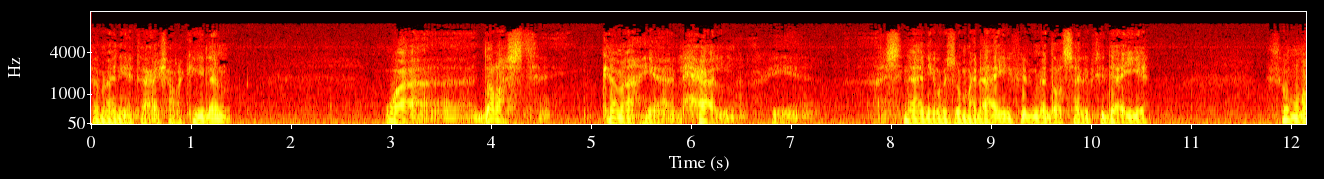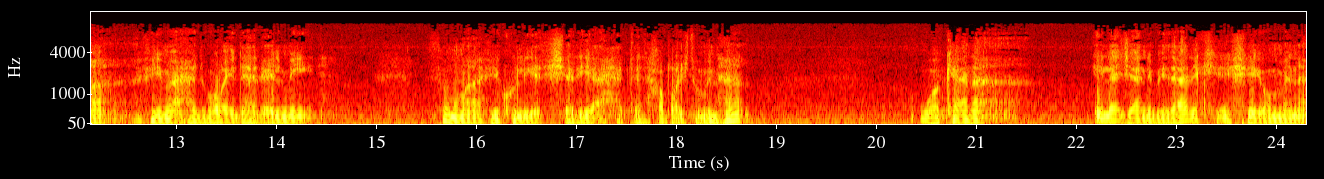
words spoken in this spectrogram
ثمانية عشر كيلا. ودرست كما هي الحال في أسناني وزملائي في المدرسة الابتدائية. ثم في معهد بريدة العلمي ثم في كلية الشريعة حتى تخرجت منها. وكان إلى جانب ذلك شيء من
